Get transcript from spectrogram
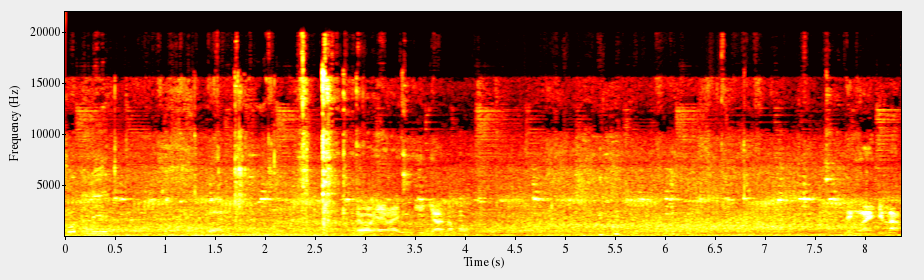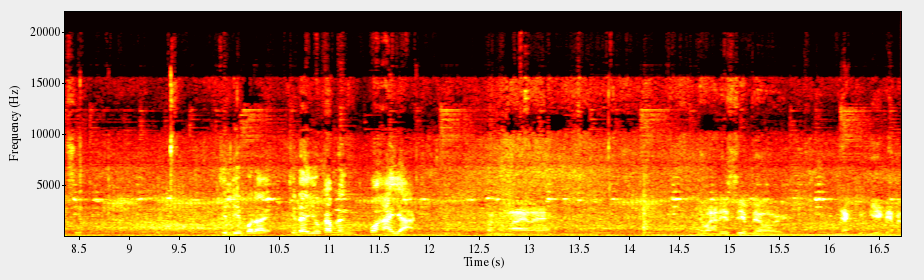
สดดีเดี๋ยวยังไงยิงยาน้ำมันเล็กหน่อยกินหลักสุดกินดีบ่ได้กินได้อยู่คำหนึ่งเพราะหายอยากคนทำไรอะไรเดี๋ยววันนี้ซิมเดี๋ยวอยากกินอีกได้ไหม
